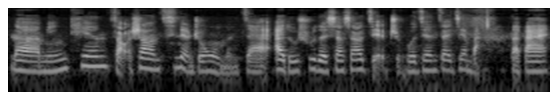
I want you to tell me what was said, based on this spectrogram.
那明天早上七点钟我们在爱读书的潇潇姐直播间再见吧，拜拜。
